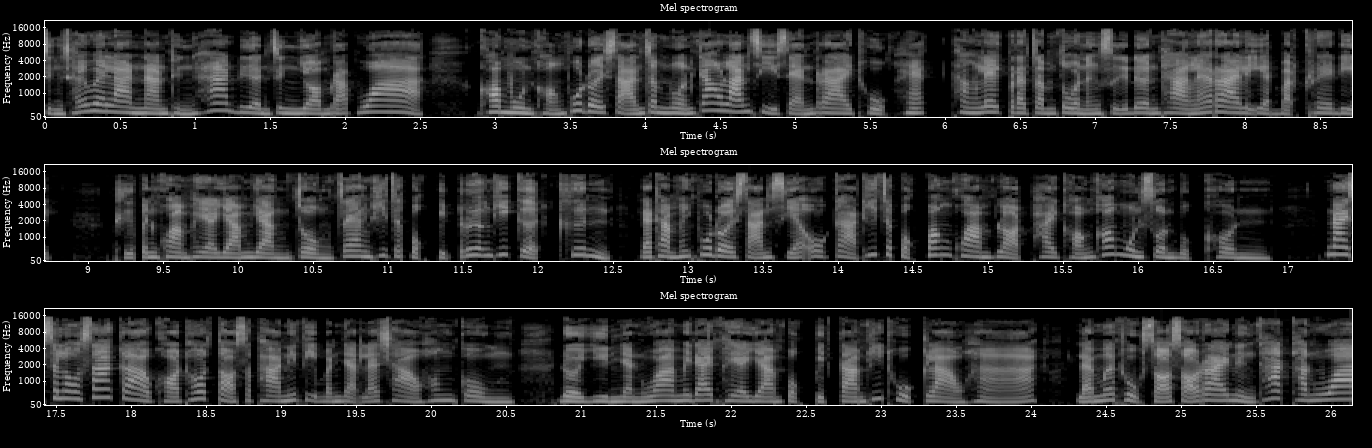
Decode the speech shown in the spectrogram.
จึงใช้เวลานานถึง 5 เดือนจึงยอมรับว่า ข้อมูลของผู้โดยสารจำนวน9ล้าน4แสนรายถูกแฮ็กทั้งเลขประจำตัวหนังสือเดินทางและรายละเอียดบัตรเครดิต ถือเป็นความพยายามอย่างจงแจ้งที่จะปกปิดเรื่องที่เกิดขึ้น และทำให้ผู้โดยสารเสียโอกาสที่จะปกป้องความปลอดภัยของข้อมูลส่วนบุคคลนายสโลซากล่าวขอโทษต่อสภานิติบัญญัติและชาวฮ่องกง โดยยืนยันว่าไม่ได้พยายามปกปิดตามที่ถูกกล่าวหา และเมื่อถูกสสรายหนึ่งคาดคันว่า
